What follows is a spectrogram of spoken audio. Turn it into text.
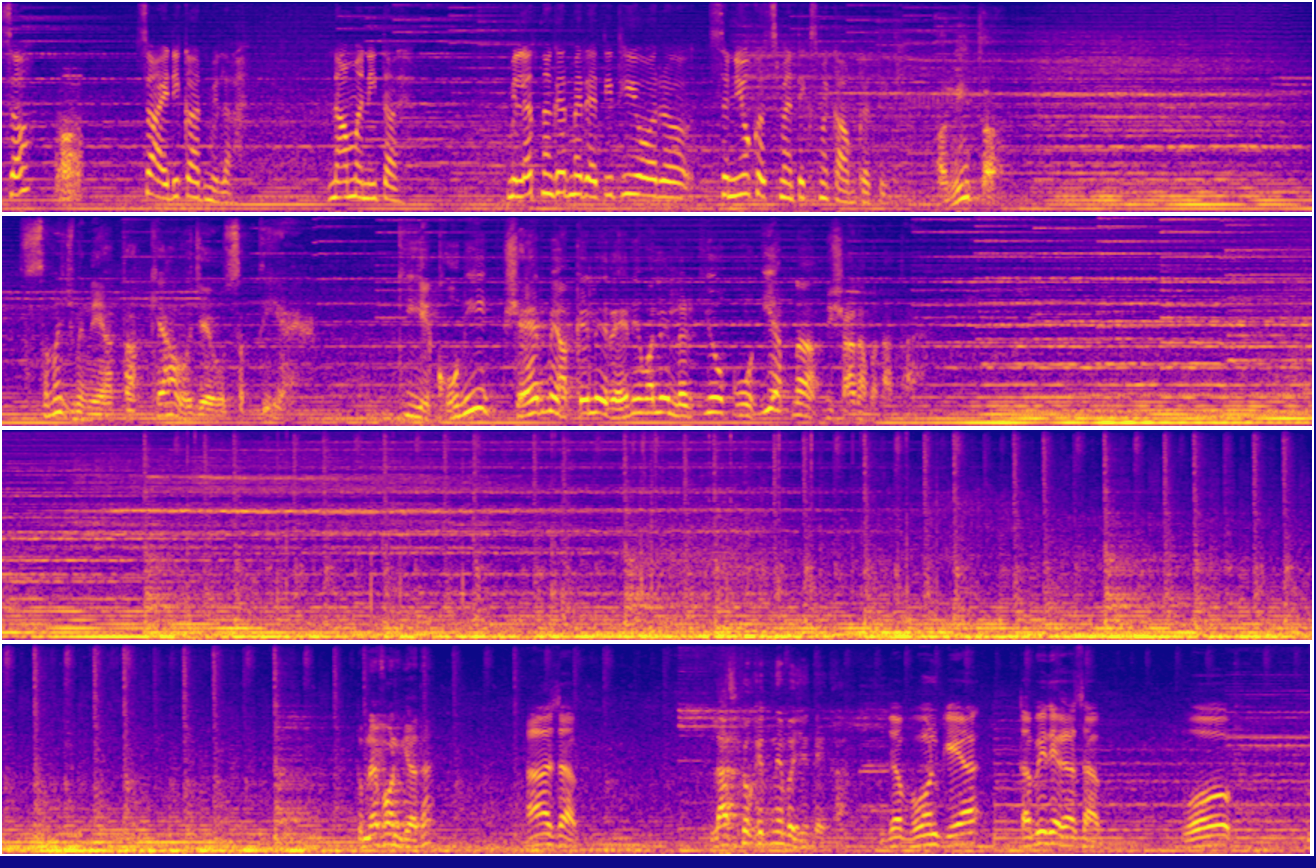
सर? सर आईडी कार्ड मिला है। नाम अनीता है। मिलत नगर में रहती थी और सिनियो कॉस्मेटिक्स में काम करती थी। अनीता? समझ में नहीं आता क्या वजह हो सकती है कि ये खूनी शहर में अकेले रहने वाले लड़कियों को ही अपना निशाना बनाता है। तुमने फ़ोन किया था? हाँ साहब। लास्ट को कितने बजे देखा? जब फ़ोन किया तभी देखा साहब। वो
